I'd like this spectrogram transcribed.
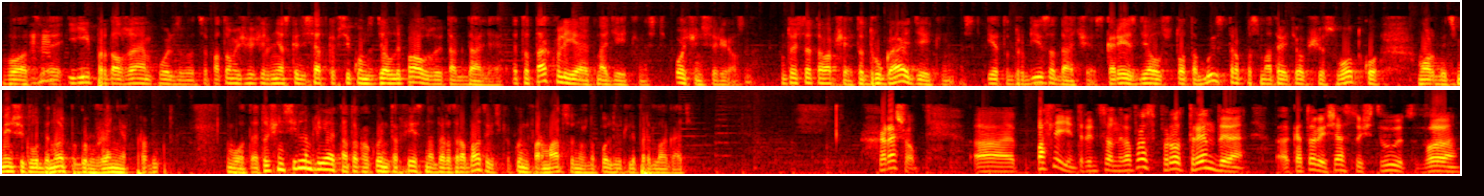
Вот, mm-hmm. и продолжаем пользоваться. Потом еще через несколько десятков секунд сделали паузу и так далее. Это так влияет на деятельность? Очень серьезно. Ну, то есть это вообще, это другая деятельность, и это другие задачи. Скорее сделать что-то быстро, посмотреть общую сводку, может быть, с меньшей глубиной погружения в продукт. Вот. Это очень сильно влияет на то, какой интерфейс надо разрабатывать, какую информацию нужно пользователю предлагать. Хорошо. А, последний традиционный вопрос про тренды, а, которые сейчас существуют в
